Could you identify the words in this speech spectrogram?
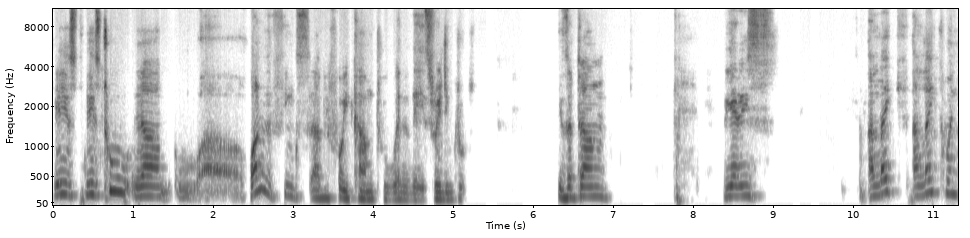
there's there's two um, uh, one of the things uh, before we come to whether there is reading groups is that um there is unlike unlike when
